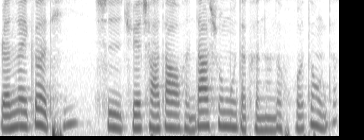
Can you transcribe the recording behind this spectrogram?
人类个体是觉察到很大数目的可能的活动的。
